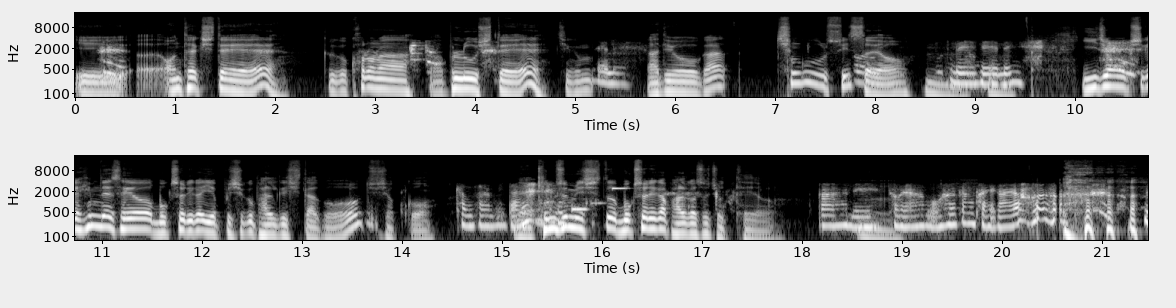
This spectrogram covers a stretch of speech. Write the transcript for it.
이 어, 언택트 시대에 그리고 코로나 어, 블루 시대에 지금 네네. 라디오가 친구일 수 있어요. 음. 네네네. 이정옥 씨가 힘내세요. 목소리가 예쁘시고 밝으시다고 주셨고. 감사합니다. 네, 김수미 씨도 목소리가 밝아서 좋대요. 아, 네. 음. 저야 뭐 항상 밝아요.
